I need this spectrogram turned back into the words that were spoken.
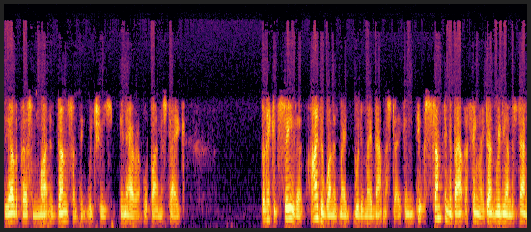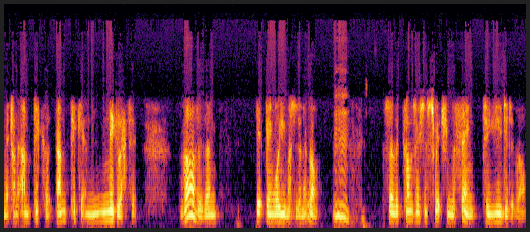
the other person might have done something which was in error or by mistake, but they could see that either one have made, would have made that mistake, and it was something about the thing they don't really understand. They're trying to unpick it, unpick it and niggle at it, rather than it being, well, you must have done it wrong. Mm-hmm. So the conversation switched from the thing to you did it wrong.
